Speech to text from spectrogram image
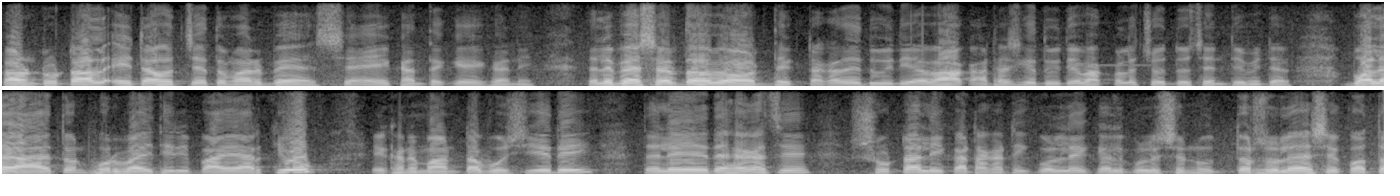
কারণ টোটাল এটা হচ্ছে তোমার ব্যাস হ্যাঁ এখান থেকে এখানে। তাহলে ব্যাসার্ধ হবে অর্ধেক টাকা দিয়ে দুই দিয়ে ভাগ, আঠাশকে দুই দিয়ে ভাগ করলে চোদ্দ সেন্টিমিটার। বলে আয়তন four by three pi r cube, এখানে মানটা বসিয়ে দেই। তাহলে দেখা গেছে, টোটালি কাটাকাটি করলে ক্যালকুলেশন উত্তর চলে আসে কত?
